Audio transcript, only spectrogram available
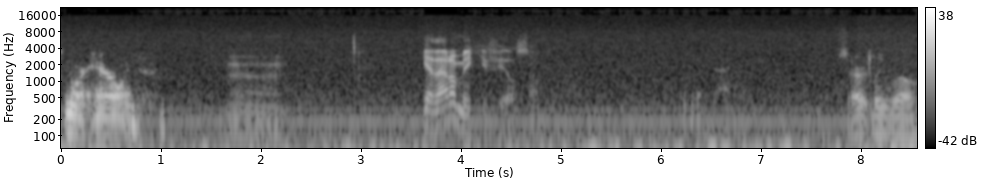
snort heroin. Hmm. Yeah, that'll make you feel something. certainly will.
